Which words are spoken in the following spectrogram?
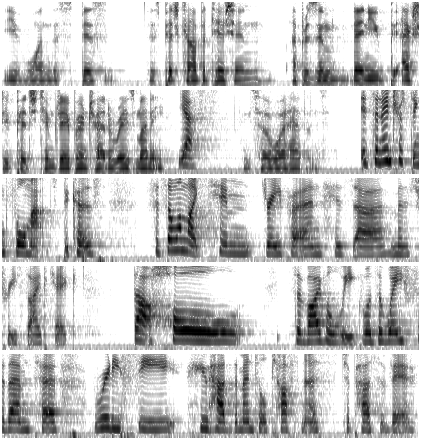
you've won this this, this pitch competition. I presume then you p- actually pitch Tim Draper and try to raise money. Yes. And so, what happens? It's an interesting format because for someone like Tim Draper and his uh, military sidekick, that whole survival week was a way for them to really see who had the mental toughness to persevere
